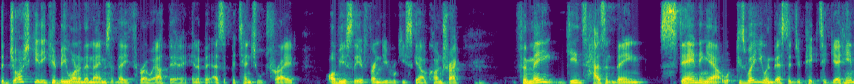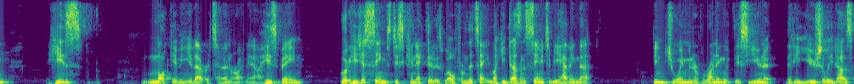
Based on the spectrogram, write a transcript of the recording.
that Josh Giddey could be one of the names that they throw out there a, as a potential trade. Obviously, a friendly rookie scale contract. For me, Gids hasn't been standing out because where you invested your pick to get him, he's not giving you that return right now. He's been look, he just seems disconnected as well from the team. Like he doesn't seem to be having that enjoyment of running with this unit that he usually does,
